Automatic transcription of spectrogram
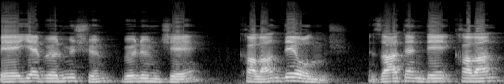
B'ye bölmüşüm. Bölüm C kalan D olmuş. E, Zaten D kalan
